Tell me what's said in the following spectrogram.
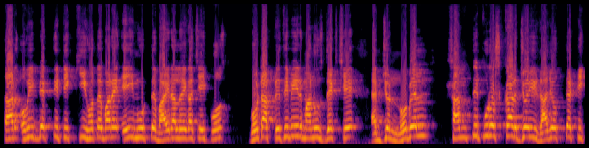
তার অভিব্যক্তি ঠিক কি হতে পারে এই মুহূর্তে ভাইরাল হয়ে গেছে এই পোস্ট গোটা পৃথিবীর মানুষ দেখছে একজন নোবেল শান্তি পুরস্কার জয়ী রাজত্বে ঠিক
